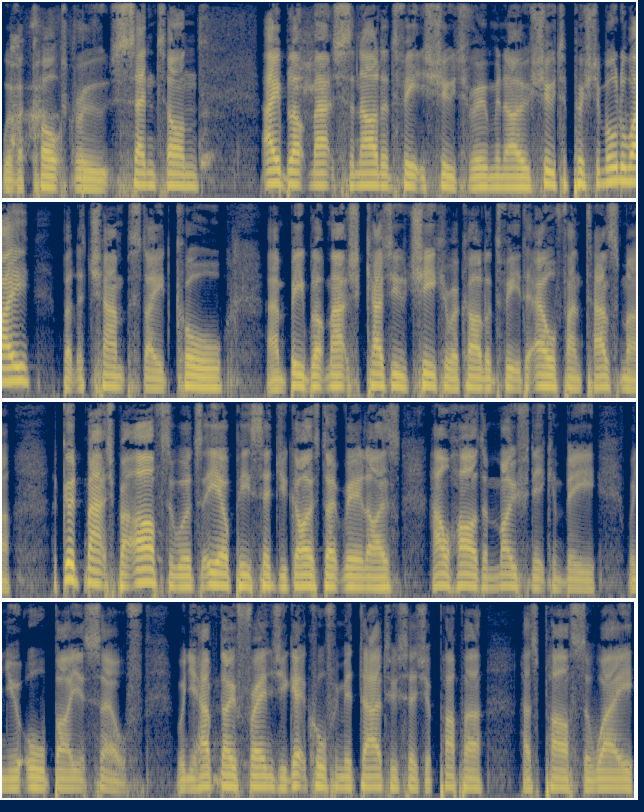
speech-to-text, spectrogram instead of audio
with a corkscrew senton. A block match, Sanada defeated Shota Umino. Shota pushed him all the way, but the champ stayed cool. And B block match, Kazuchika Okada defeated El Phantasmo. A good match, but afterwards, ELP said you guys don't realise how hard and it can be when you're all by yourself. When you have no friends, you get a call from your dad who says your papa has passed away.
